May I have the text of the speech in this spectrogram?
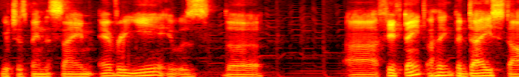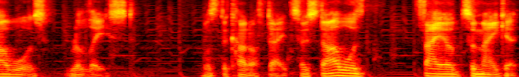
which has been the same every year, it was the uh, 15th, I think, the day Star Wars released was the cutoff date. So Star Wars failed to make it,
